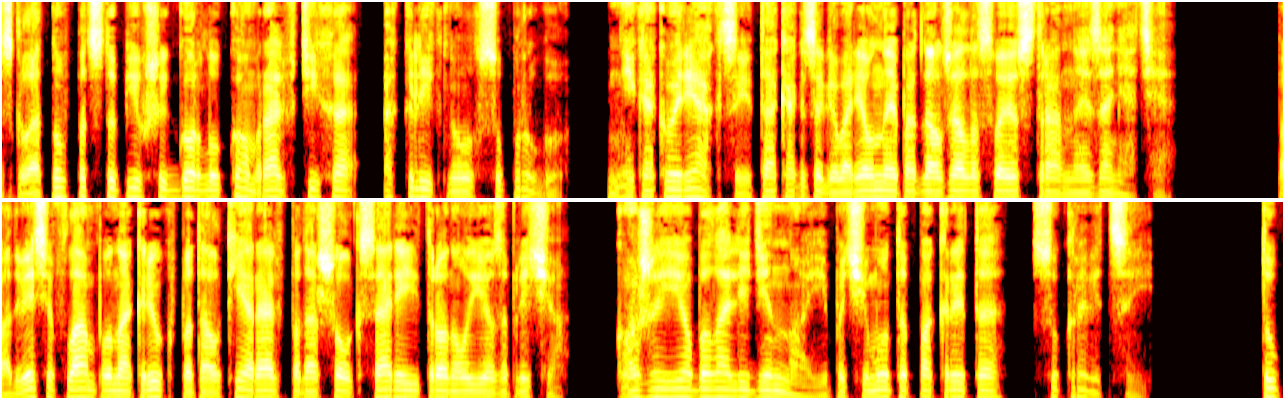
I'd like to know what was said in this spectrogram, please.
Сглотнув подступивший к горлу ком, Ральф тихо окликнул супругу. Никакой реакции, так как заговоренная продолжала свое странное занятие. Подвесив лампу на крюк в потолке, Ральф подошел к Саре и тронул ее за плечо. Кожа ее была ледяной и почему-то покрыта сукровицей. Тук,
